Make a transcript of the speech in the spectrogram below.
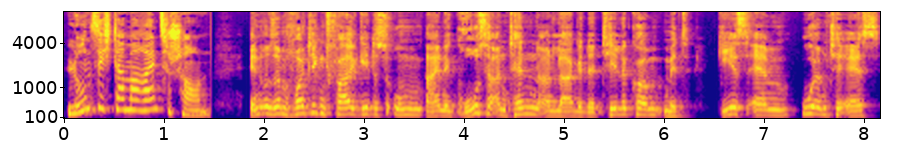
Lohnt sich da mal reinzuschauen. In unserem heutigen Fall geht es um eine große Antennenanlage der Telekom mit GSM, UMTS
